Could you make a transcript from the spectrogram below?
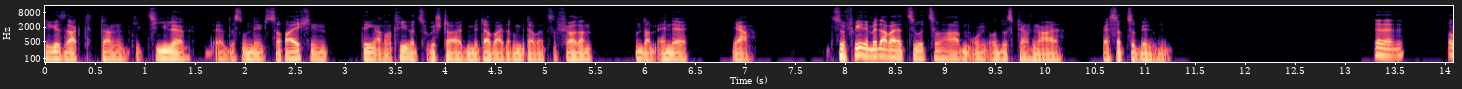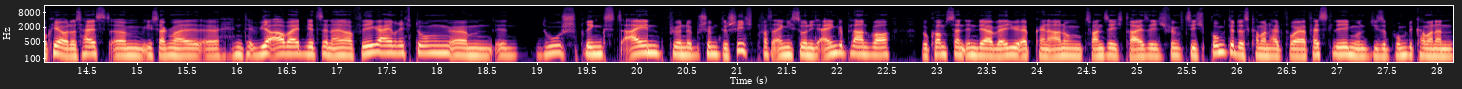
wie gesagt, dann die Ziele äh, des Unternehmens zu erreichen, Dinge attraktiver zu gestalten, Mitarbeiterinnen und Mitarbeiter zu fördern und am Ende, ja, zufriedene Mitarbeiter zu, zu haben und, und das Personal besser zu binden. Mhm. Okay, aber das heißt, ähm, ich sag mal, äh, wir arbeiten jetzt in einer Pflegeeinrichtung, ähm, äh, du springst ein für eine bestimmte Schicht, was eigentlich so nicht eingeplant war, bekommst dann in der Value-App, keine Ahnung, 20, 30, 50 Punkte, das kann man halt vorher festlegen und diese Punkte kann man dann,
